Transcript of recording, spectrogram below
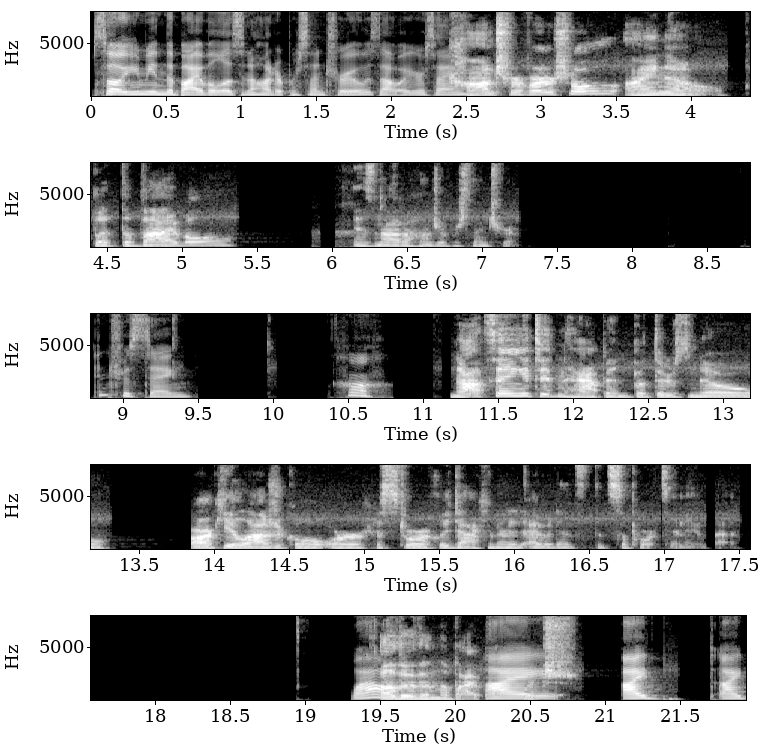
So you mean the Bible isn't 100% true? Is that what you're saying? Controversial, I know, but the Bible is not 100% true. Interesting. Huh. Not saying it didn't happen, but there's no archaeological or historically documented evidence that supports any of that Wow. other than the Bible, I- which I I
